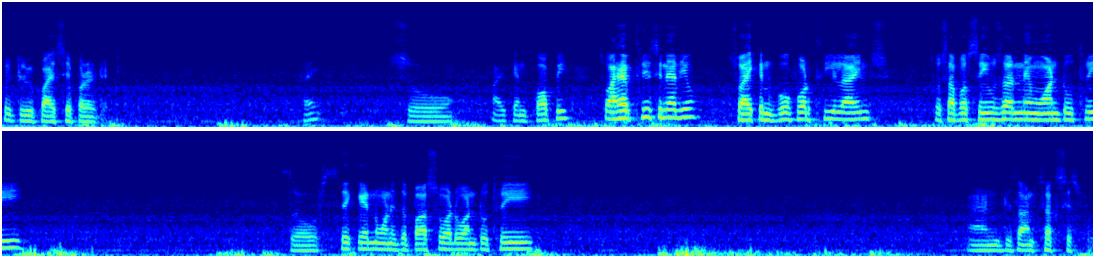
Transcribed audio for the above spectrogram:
So it will be by separated. Right? So I can copy. So I have three scenario. So I can go for three lines. So suppose username 123 so second one is the password 123 and is unsuccessful.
